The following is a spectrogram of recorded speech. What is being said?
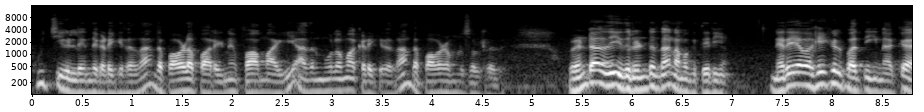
பூச்சிகள்லேருந்து கிடைக்கிறது தான் அந்த பவழப்பாறைன்னு ஃபார்ம் ஆகி அதன் மூலமாக கிடைக்கிறது தான் அந்த பவழம்னு சொல்கிறது ரெண்டாவது இது ரெண்டும் தான் நமக்கு தெரியும். நிறைய வகைகள் பார்த்தீங்கன்னாக்கா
